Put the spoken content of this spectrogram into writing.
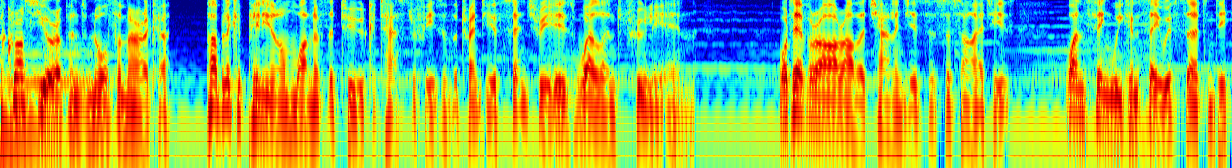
Across Europe and North America, Public opinion on one of the two catastrophes of the 20th century is well and truly in. Whatever our other challenges as societies, one thing we can say with certainty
